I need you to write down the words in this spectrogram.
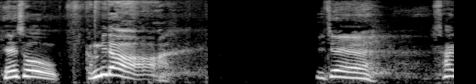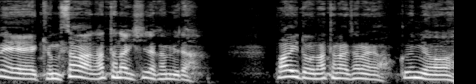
계속 갑니다. 이제 산에 경사가 나타나기 시작합니다. 바위도 나타나잖아요. 그러면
